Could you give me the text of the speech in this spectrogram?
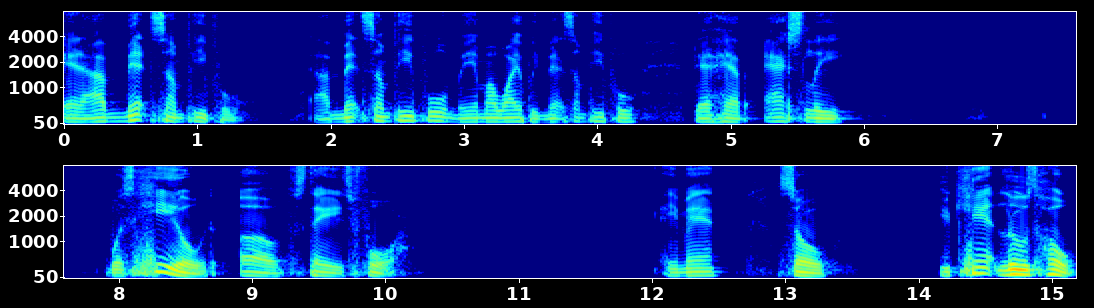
And I met some people. I met some people, me and my wife, we met some people that have actually was healed of stage four. Amen. So you can't lose hope.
